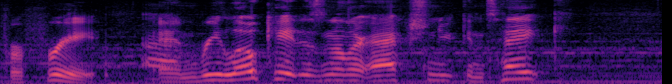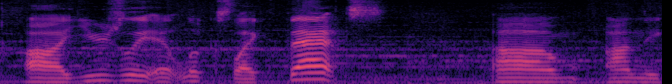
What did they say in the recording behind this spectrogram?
for free. And relocate is another action you can take. Uh, usually it looks like that. Um, on the,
